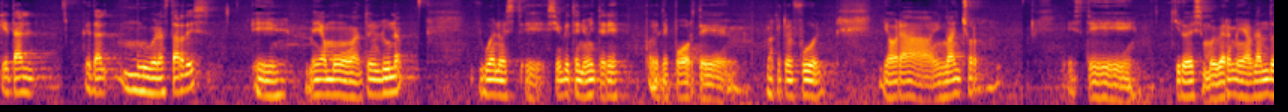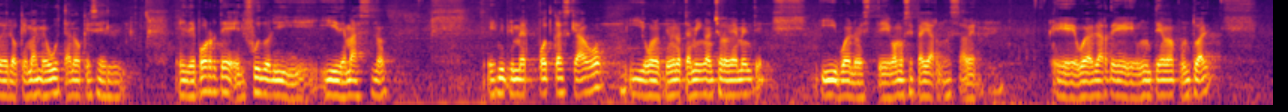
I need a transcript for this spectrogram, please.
¿Qué tal? ¿Qué tal? Muy buenas tardes. Eh, me llamo Antonio Luna y bueno, este, siempre he tenido interés por el deporte, más que todo el fútbol. Y ahora en Anchor, este, quiero desenvolverme hablando de lo que más me gusta, ¿no? Que es el, deporte, el fútbol y, y demás, ¿no? Es mi primer podcast que hago y bueno, primero también Anchor obviamente. Y bueno, este, vamos a explayarnos. A ver, eh, voy a hablar de un tema puntual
